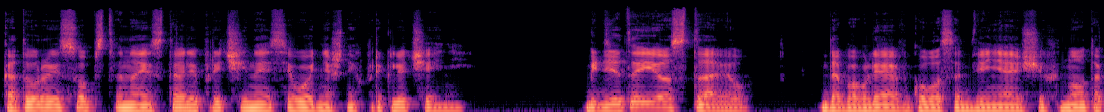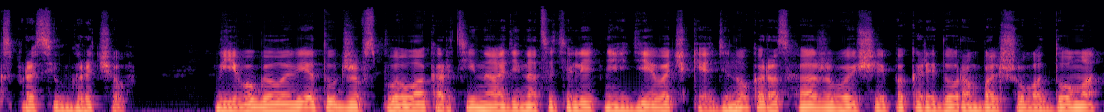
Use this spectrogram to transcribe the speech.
которые, собственно, и стали причиной сегодняшних приключений. «Где ты ее оставил?» Добавляя в голос обвиняющих ноток, спросил Грачев. В его голове тут же всплыла картина одиннадцатилетней девочки, одиноко расхаживающей по коридорам большого дома,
